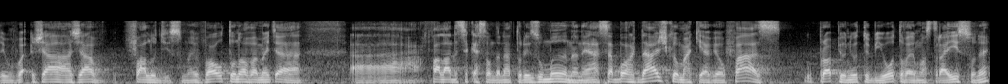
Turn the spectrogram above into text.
Eu já, já falo disso, mas volto novamente a, a falar dessa questão da natureza humana, né? Essa abordagem que o Maquiavel faz, o próprio Newton Biotto vai mostrar isso, né?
